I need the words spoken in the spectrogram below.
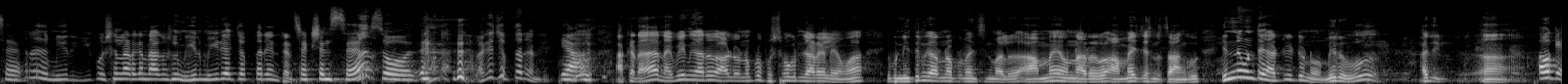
సార్ అరే మీరు ఈ క్వశ్చన్లు అడగండి ఆ క్వశ్చన్ మీరు మీడియాకి చెప్తారేంటండి? ఇన్స్ట్రక్షన్స్ సార్ సో అలాగే చెప్తారండి. అక్కడ నవీన్ గారు వాళ్ళు ఉన్నప్పుడు పుష్ప గురించి అడగలేమా? ఇప్పుడు నితిన్ గారు ఉన్నప్పుడు మంచి సినిమాలు ఆ అమ్మాయి ఉన్నారు ఆ అమ్మాయి చేసిన సాంగ్ ఎన్ని ఉంటాయి అటు ఇటును. మీరు అది ఆ, okay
